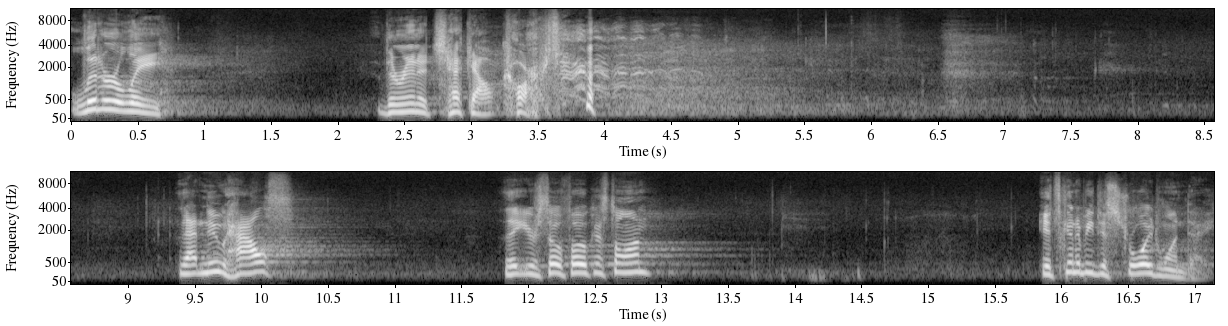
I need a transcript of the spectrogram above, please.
Literally, they're in a checkout cart. that new house that you're so focused on, it's going to be destroyed one day.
